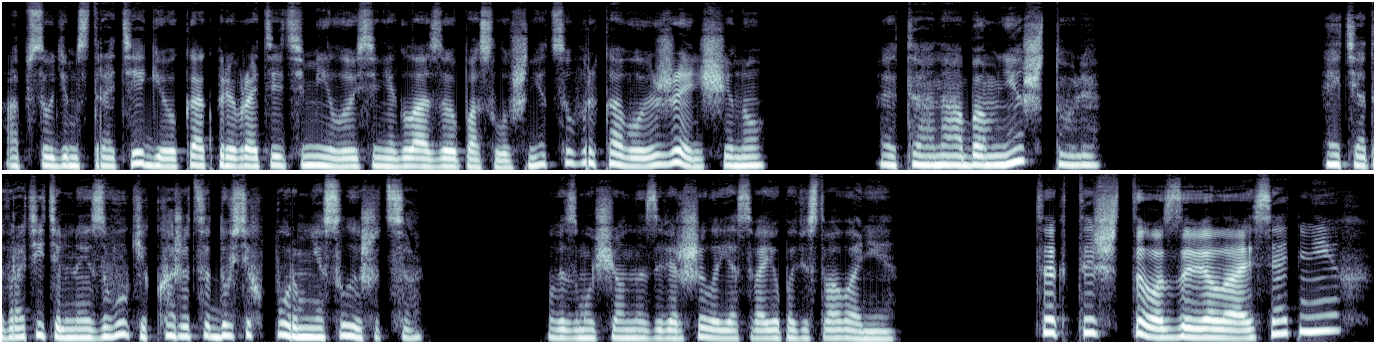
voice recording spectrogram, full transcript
обсудим стратегию, как превратить милую синеглазую послушницу в роковую женщину». Это она обо мне, что ли? Эти отвратительные звуки, кажется, до сих пор мне слышатся. Возмущенно завершила я свое повествование. Так ты что, завелась от них?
